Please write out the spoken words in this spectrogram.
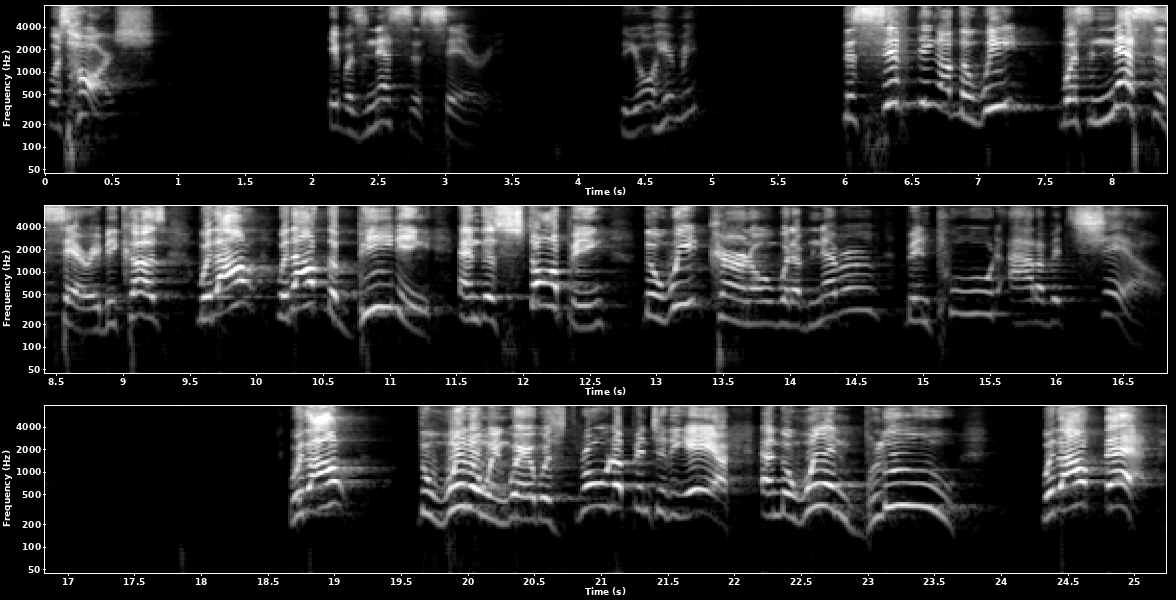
was harsh, it was necessary. Do you all hear me? The sifting of the wheat was necessary because without, without the beating and the stomping, the wheat kernel would have never been pulled out of its shell. Without the winnowing, where it was thrown up into the air and the wind blew, without that,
